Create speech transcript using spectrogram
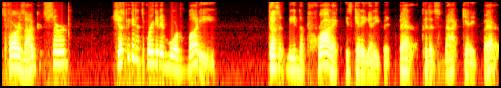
As far as I'm concerned, just because it's bringing in more money doesn't mean the product is getting any bit better, because it's not getting better.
